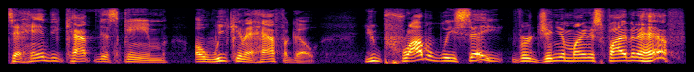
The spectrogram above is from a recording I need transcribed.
to handicap this game a week and a half ago, you probably say Virginia minus five and a half.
